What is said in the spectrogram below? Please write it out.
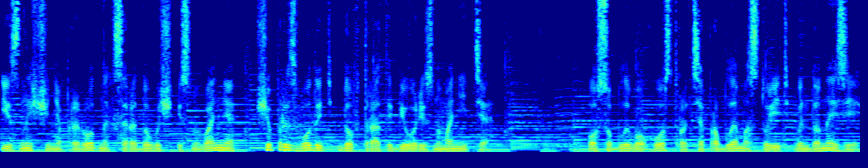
і знищення природних середовищ існування, що призводить до втрати біорізноманіття. Особливо гостро ця проблема стоїть в Індонезії,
